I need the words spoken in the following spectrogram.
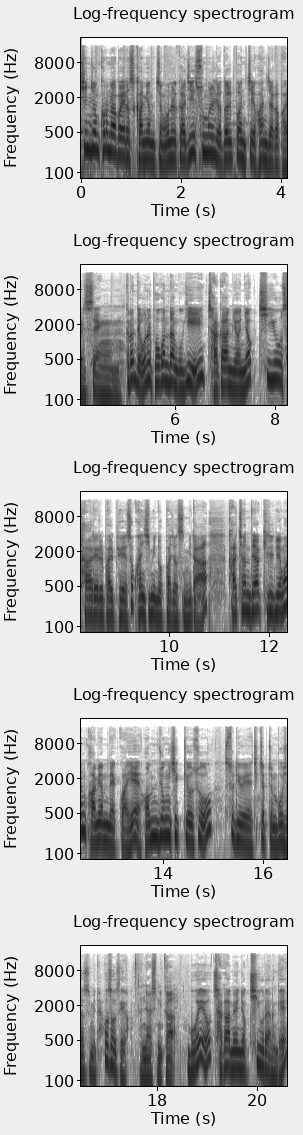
신종 코로나 바이러스 감염증 오늘까지 28번째 환자가 발생. 그런데 오늘 보건당국이 자가 면역 치유 사례를 발표해서 관심이 높아졌습니다. 가천대학 길병원 감염내과의 엄중식 교수 스튜디오에 직접 좀 모셨습니다. 어서 오세요. 안녕하십니까. 뭐예요? 자가 면역 치유라는 게?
